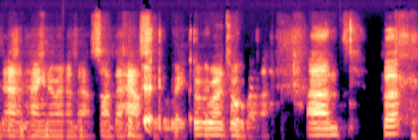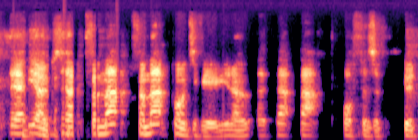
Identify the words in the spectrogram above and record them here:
down hanging around outside the house the week? But we won't talk about that. Um, but yeah, you know, so from that from that point of view, you know, that that offers a good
